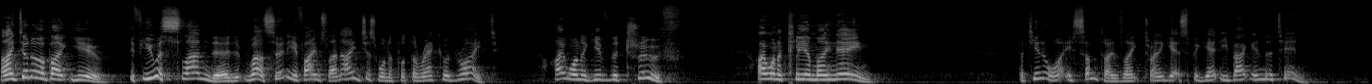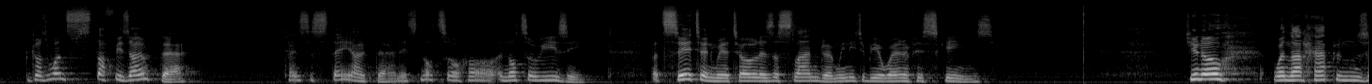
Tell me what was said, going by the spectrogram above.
And I don't know about you. If you are slandered, well, certainly if I'm slandered, I just want to put the record right. I want to give the truth. I want to clear my name. But you know what? It's sometimes like trying to get spaghetti back in the tin. Because once stuff is out there, it tends to stay out there and it's not so hard, not so easy. But Satan, we're told, is a slanderer and we need to be aware of his schemes. Do you know when that happens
